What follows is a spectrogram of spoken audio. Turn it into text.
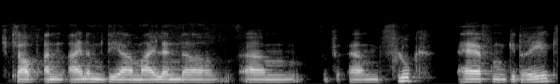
ich glaube, an einem der Mailänder ähm, ähm, Flughäfen gedreht.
